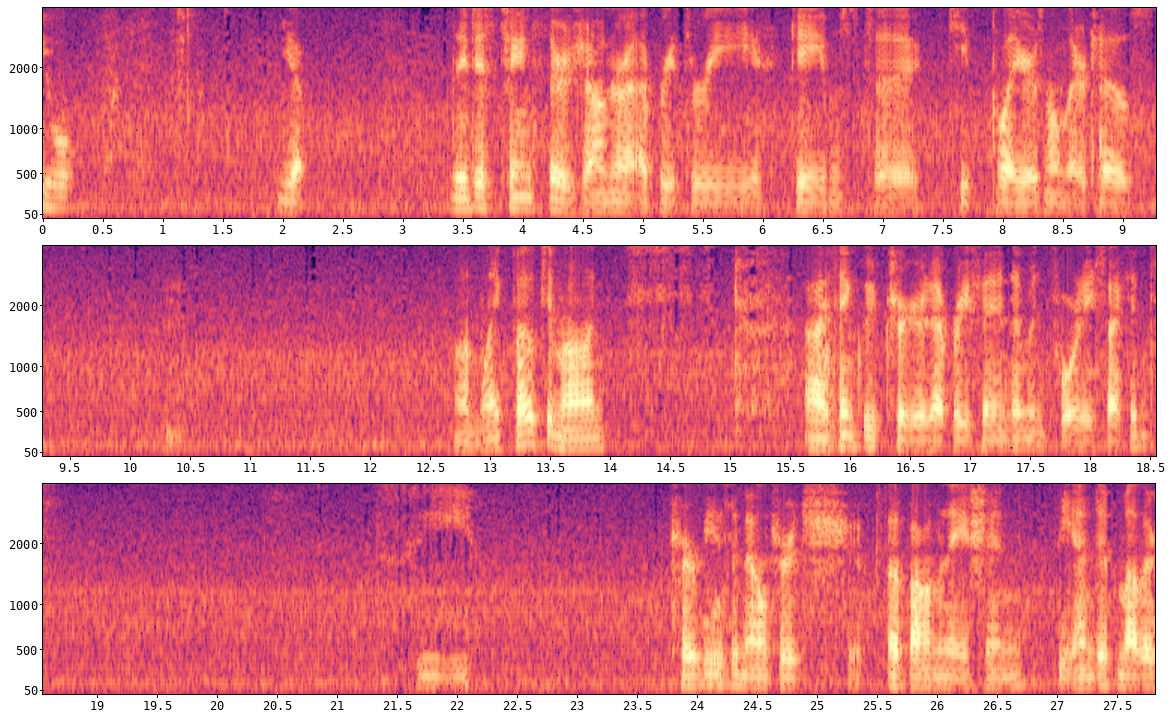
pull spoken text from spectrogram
Evil. Yep. They just change their genre every three games to keep players on their toes. Unlike Pokemon. I think we've triggered every fandom in 40 seconds. see. Kirby's an Eldritch abomination. The end of Mother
